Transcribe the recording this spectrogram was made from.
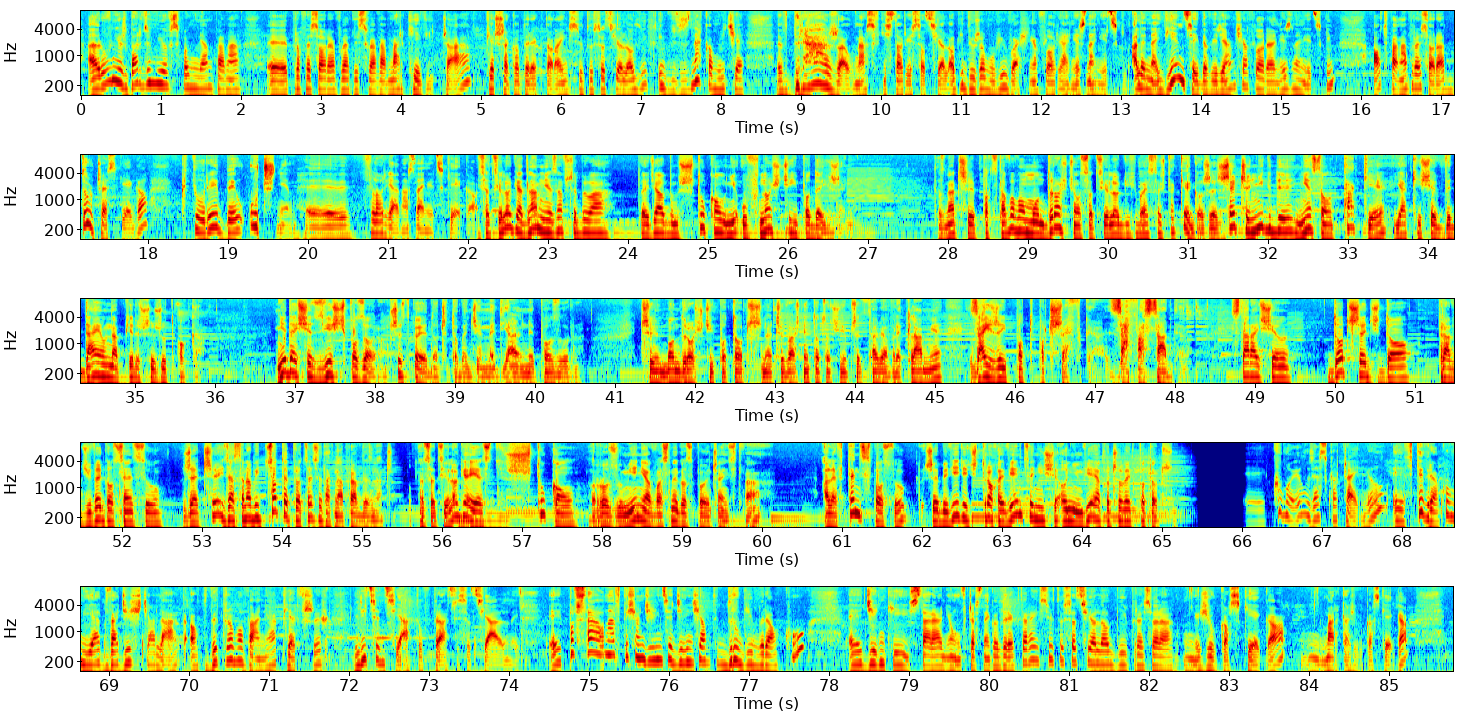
A również bardzo miło wspominam pana e, profesora Władysława Markiewicza, pierwszego dyrektora Instytutu Socjologii i znakomicie wdrażał nas w historię socjologii. Dużo mówił właśnie o Florianie Znanieckim. Ale najwięcej dowiedziałam się o Florianie Znanieckim od pana profesora Dulczewskiego, który był uczniem e, Floriana Znanieckiego. Socjologia dla mnie zawsze była, powiedziałbym, sztuką nieufności i podejrzeń. To znaczy, podstawową mądrością socjologii chyba jest coś takiego, że rzeczy nigdy nie są takie, jakie się wydają na pierwszy rzut oka. Nie daj się zwieść pozorom. Wszystko jedno, czy to będzie medialny pozór, czy mądrości potoczne, czy właśnie to, co ci się przedstawia w reklamie. Zajrzyj pod podszewkę, za fasadę. Staraj się dotrzeć do prawdziwego sensu rzeczy i zastanowić, co te procesy tak naprawdę znaczą. No, socjologia jest sztuką rozumienia własnego społeczeństwa, ale w ten sposób, żeby wiedzieć trochę więcej niż się o nim wie jako człowiek potoczny. Ku mojemu zaskoczeniu y, w tym roku mija 20 lat od wypromowania pierwszych licencjatów pracy socjalnej. Y, Powstała ona w 1992 roku y, dzięki staraniom ówczesnego dyrektora Instytutu Socjologii profesora Ziółkowskiego, Marka Ziółkowskiego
